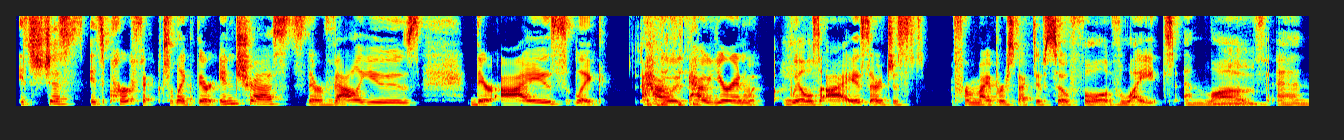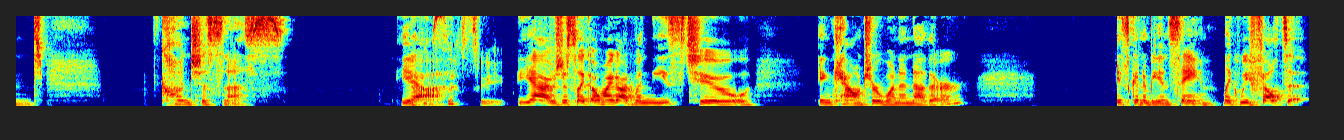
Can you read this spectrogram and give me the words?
it's just, it's perfect. Like their interests, their values, their eyes, like how how you're in Will's eyes are just, from my perspective, so full of light and love mm. and consciousness yeah. so sweet. Yeah. I was just like, oh my God, when these two encounter one another, it's going to be insane. Like we felt it.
